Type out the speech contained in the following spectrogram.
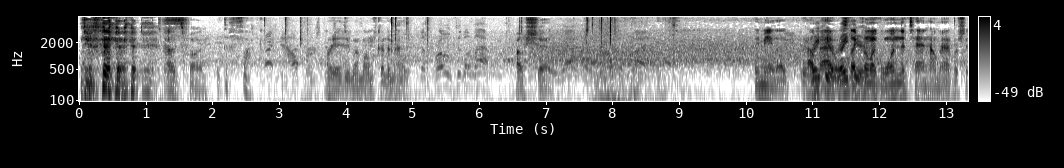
that was fun. What the fuck? Oh yeah, dude, my mom's kind of mad. Oh shit. What do you mean, like, Like, how right mad here, was right Like, here. from like 1 to 10, how mad was she?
